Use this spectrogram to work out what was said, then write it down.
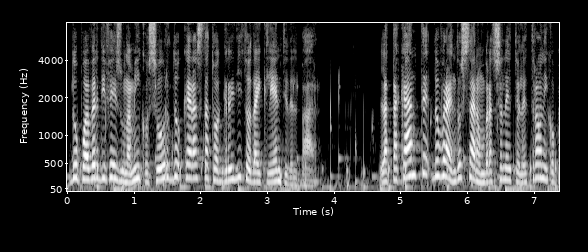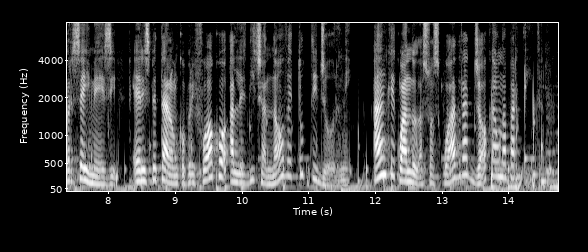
dopo aver difeso un amico sordo che era stato aggredito dai clienti del bar. L'attaccante dovrà indossare un braccialetto elettronico per sei mesi e rispettare un coprifuoco alle 19 tutti i giorni, anche quando la sua squadra gioca una partita.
